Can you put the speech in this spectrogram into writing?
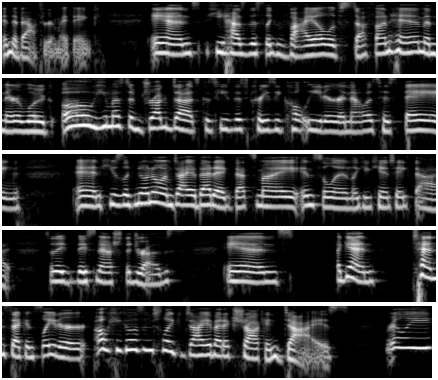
in the bathroom i think and he has this like vial of stuff on him and they're like oh he must have drugged us because he's this crazy cult leader and that was his thing. And he's like no no i'm diabetic. That's my insulin. Like you can't take that. So they they smash the drugs and again 10 seconds later oh he goes into like diabetic shock and dies. Really?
